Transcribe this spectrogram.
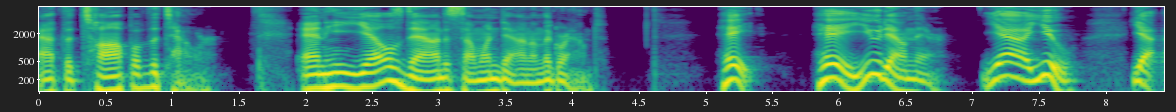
at the top of the tower, and he yells down to someone down on the ground. Hey, hey, you down there. Yeah, you. Yeah,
